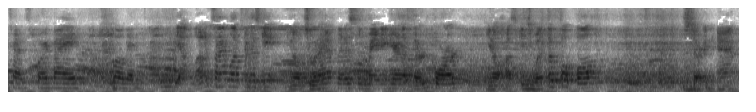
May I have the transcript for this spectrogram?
scored by Logan. Yeah, a lot of time left in this game. You know, two and a half minutes remaining here in the third quarter. You know, Huskies with the football. Starting at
